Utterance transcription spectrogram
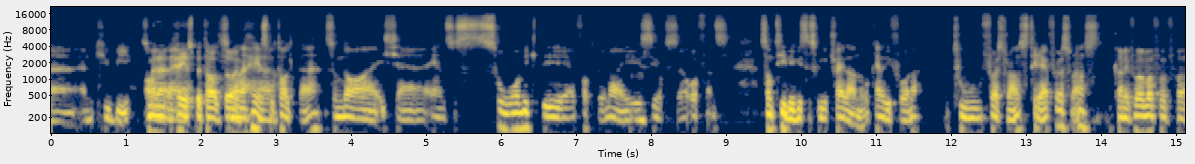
eh, en QB Som er den eh, høyest betalte? som er den høyest Ja. betalte, som da ikke er en så, så viktig faktor da i Mm. Seahawks offense. Samtidig, hvis de skulle trade noe, hva er det de får da? To first rounds? Tre first rounds? Kan de få i hvert fall fra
